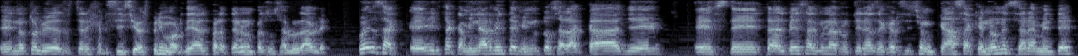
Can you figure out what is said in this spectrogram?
Eh, no te olvides de hacer ejercicio, es primordial para tener un peso saludable. Puedes eh, irte a caminar 20 minutos a la calle, este, tal vez algunas rutinas de ejercicio en casa que no necesariamente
